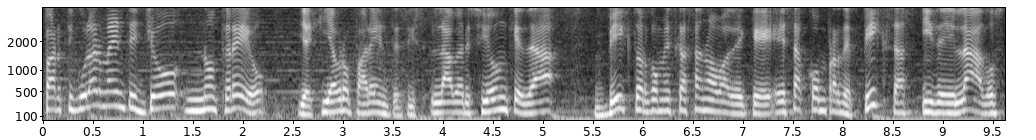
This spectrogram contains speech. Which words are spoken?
particularmente yo no creo, y aquí abro paréntesis, la versión que da Víctor Gómez Casanova de que esa compra de pizzas y de helados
